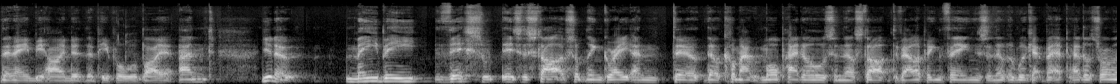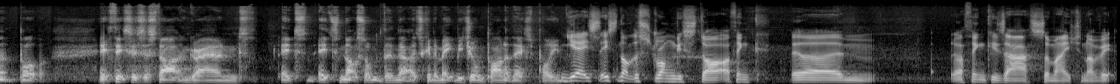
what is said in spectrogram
the name behind it that people will buy it. And you know, maybe this is the start of something great, and they'll they'll come out with more pedals and they'll start developing things, and we'll get better pedals from it. But if this is a starting ground, it's it's not something that is going to make me jump on at this point. Yeah, it's it's not the strongest start. I think. Um, I think is our summation of it.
